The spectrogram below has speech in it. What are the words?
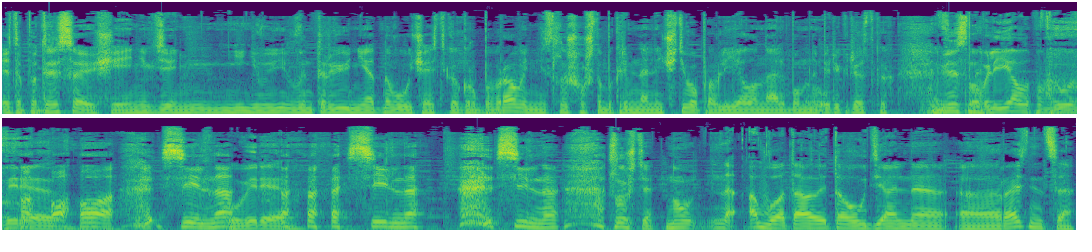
Это потрясающе. Я нигде ни, ни, в интервью ни одного участника группы Браво не слышал, чтобы криминальное чтиво повлияло на альбом на перекрестках. Весны. Повлияло, уверяю. Сильно. Уверяю. Сильно. Сильно. Слушайте, ну вот, а эта аудиальная э, разница,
